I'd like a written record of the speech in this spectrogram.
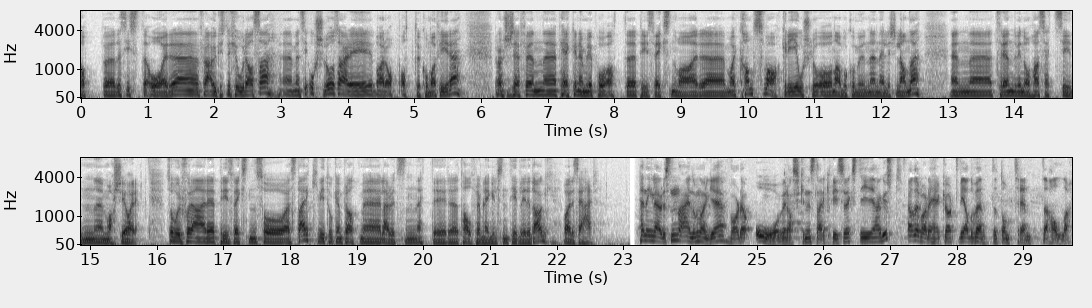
opp eh, det siste året, fra august i fjor altså. Eh, mens i Oslo så er de bare opp 8,4. Bransjesjefen eh, peker nemlig på at prisveksten var markant svakere i Oslo og nabokommunene enn ellers i landet. En trend vi nå har sett siden mars i år. Så hvorfor er prisveksten så sterk? Vi tok en prat med Lauritzen etter tallfremleggelsen tidligere i dag. Bare se her. Henning Lauritzen, Eiendom Norge. Var det overraskende sterk prisvekst i august? Ja, det var det helt klart. Vi hadde ventet omtrent det halve.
